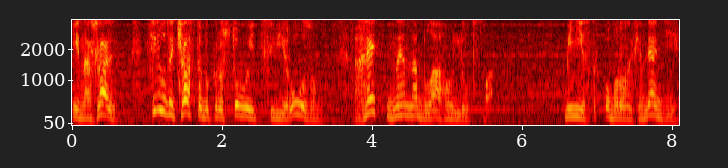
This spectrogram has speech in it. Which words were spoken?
І, на жаль, ці люди часто використовують свій розум геть не на благо людства. Міністр оборони Фінляндії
